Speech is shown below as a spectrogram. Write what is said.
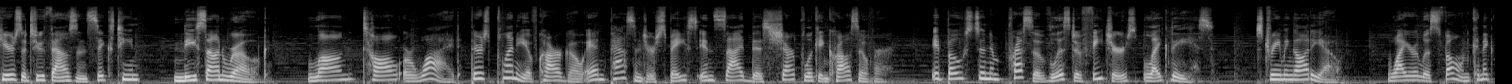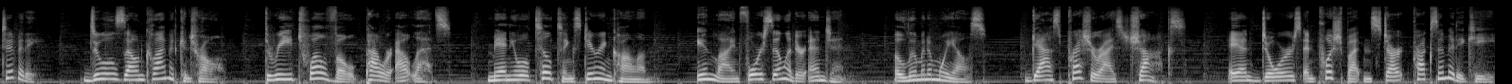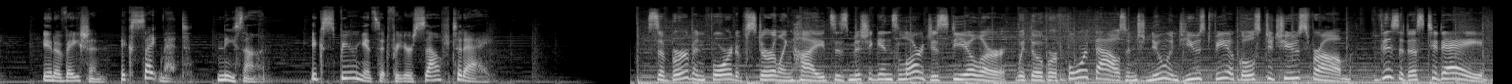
Here's a 2016 Nissan Rogue. Long, tall, or wide, there's plenty of cargo and passenger space inside this sharp-looking crossover. It boasts an impressive list of features like these. Streaming audio, wireless phone connectivity, dual zone climate control, three 12-volt power outlets, manual tilting steering column, inline four-cylinder engine, aluminum wheels, gas pressurized shocks, and doors and push-button start proximity key. Innovation, excitement, Nissan. Experience it for yourself today. Suburban Ford of Sterling Heights is Michigan's largest dealer with over 4,000 new and used vehicles to choose from. Visit us today.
